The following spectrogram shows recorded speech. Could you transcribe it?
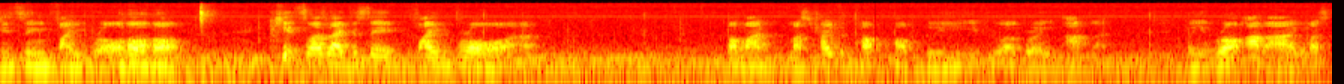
Kids saying fine bro. Kids was like to say fine bro. ah. But must, must try to talk properly if you are growing up. ah. When you grow up, uh, you must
